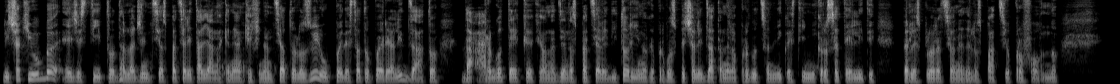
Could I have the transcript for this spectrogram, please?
Licia Cube è gestito dall'Agenzia Spaziale Italiana che ne ha anche finanziato lo sviluppo ed è stato poi realizzato da Argotech, che è un'azienda spaziale di Torino che è proprio specializzata nella produzione di questi microsatelliti per l'esplorazione dello spazio profondo.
